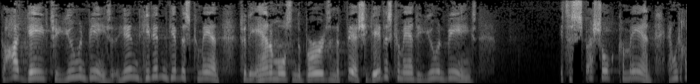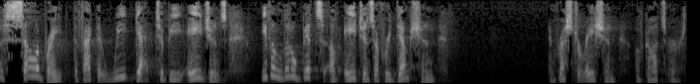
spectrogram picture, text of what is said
God gave to human beings. He didn't, he didn't give this command to the animals and the birds and the fish. He gave this command to human beings. It's a special command. And we ought to celebrate the fact that we get to be agents even little bits of agents of redemption and restoration of God's earth.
